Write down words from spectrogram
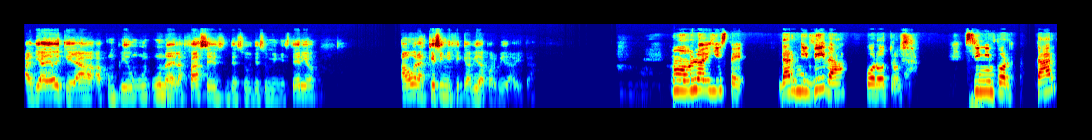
al día de hoy que ya ha cumplido una de las fases de su, de su ministerio. Ahora, ¿qué significa vida por vida, Adita? Como lo dijiste, dar mi vida por otros, sin importar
